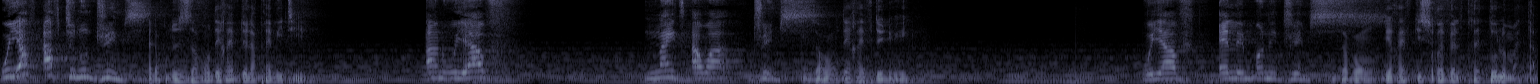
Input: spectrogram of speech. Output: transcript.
We have afternoon dreams alors nous avons des rêves de l'après-midi. and we have night hour dreams. Nous avons des rêves de nuit. We have early morning Nous dreams. avons des rêves qui se révèlent très tôt le matin.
